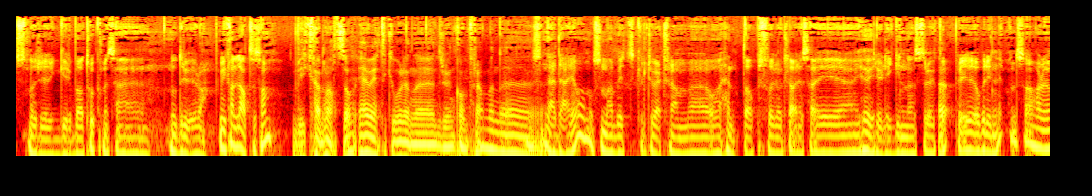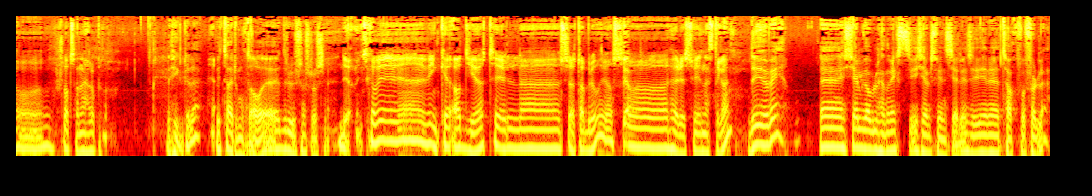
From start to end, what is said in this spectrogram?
snorregurba tok med seg noen druer. da. Vi kan late som. Vi kan late som. Jeg vet ikke hvor denne druen kom fra, men eh, Nei, det er jo noe som har blitt kultivert fram eh, og henta opp for å klare seg i, høyereliggende strøk Ja. opp, opprinnelig, men så har det jo slått seg ned her oppe. da. Det er hyggelig, det. Vi tar imot alle druer som slår seg. Vi. Skal vi eh, vinke adjø til uh, søta bror, og så høres vi neste gang? Det gjør vi. Eh, Kjell Gabel Henriks i Kjell Svinkjerry sier eh, takk for følget.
